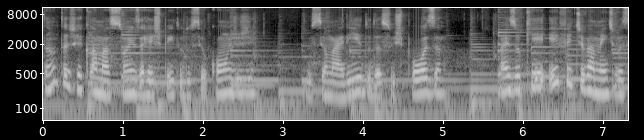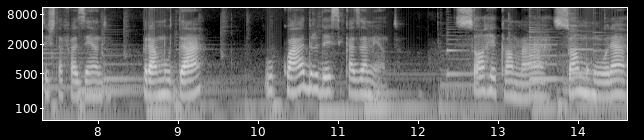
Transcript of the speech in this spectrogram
tantas reclamações a respeito do seu cônjuge, do seu marido, da sua esposa, mas o que efetivamente você está fazendo para mudar o quadro desse casamento? Só reclamar, só murmurar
